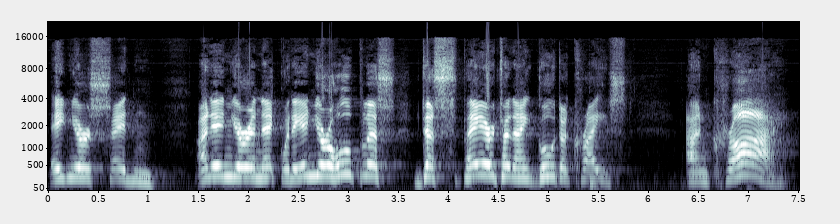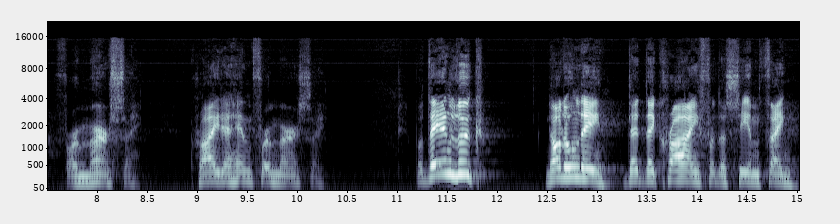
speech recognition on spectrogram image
in your sin and in your iniquity, in your hopeless despair tonight. Go to Christ and cry for mercy. Cry to Him for mercy. But then look, not only did they cry for the same thing,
